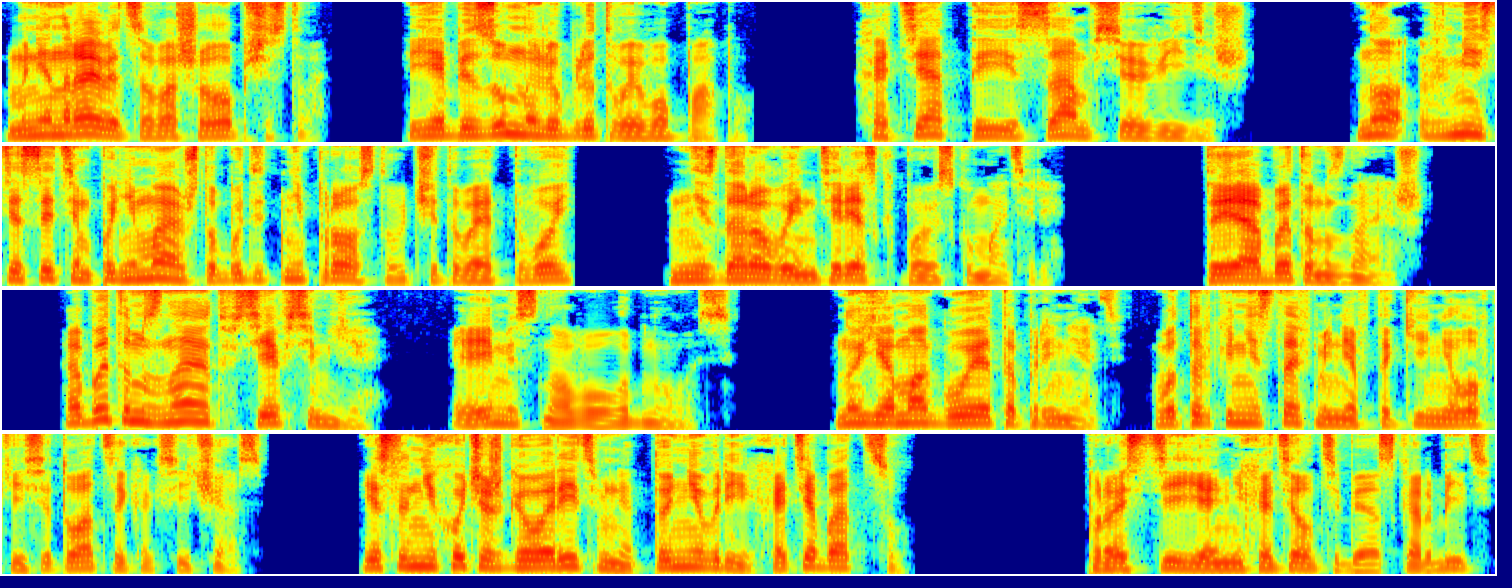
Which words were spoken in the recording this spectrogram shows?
Мне нравится ваше общество. И я безумно люблю твоего папу. Хотя ты и сам все видишь. Но вместе с этим понимаю, что будет непросто, учитывая твой нездоровый интерес к поиску матери. Ты об этом знаешь. Об этом знают все в семье. Эми снова улыбнулась. Но я могу это принять. Вот только не ставь меня в такие неловкие ситуации, как сейчас. Если не хочешь говорить мне, то не ври, хотя бы отцу. Прости, я не хотел тебя оскорбить.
